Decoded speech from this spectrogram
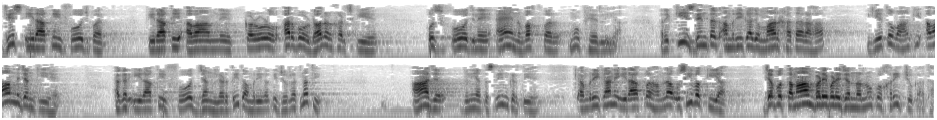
جس عراقی فوج پر عراقی عوام نے کروڑوں اربوں ڈالر خرچ کیے اس فوج نے عین وقت پر منہ پھیر لیا۔ اور اکیس دن تک امریکہ جو مار کھاتا رہا، یہ تو وہاں کی عوام نے جنگ کی ہے۔ اگر عراقی فوج جنگ لڑتی تو امریکہ کی ضرورت نہ تھی۔ آج دنیا تسلیم کرتی ہے کہ امریکہ نے عراق پر حملہ اسی وقت کیا جب وہ تمام بڑے بڑے جنرلوں کو خرید چکا تھا۔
